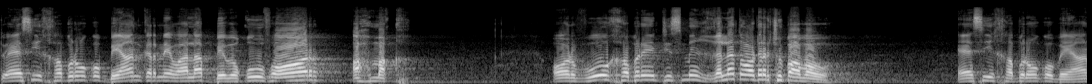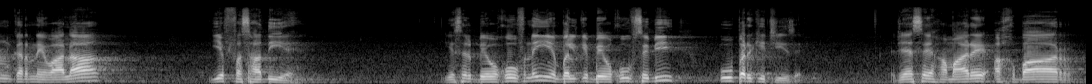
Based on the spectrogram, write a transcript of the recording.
तो ऐसी खबरों को बयान करने वाला बेवकूफ़ और अहमक। और वो खबरें जिसमें गलत ऑर्डर छुपा हुआ हो, ऐसी खबरों को बयान करने वाला ये फसादी है। ये सिर्फ़ बेवकूफ़ नहीं है, बल्कि बेवकूफ़ से भी ऊपर की चीज़ है। जैसे हमारे अखबार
